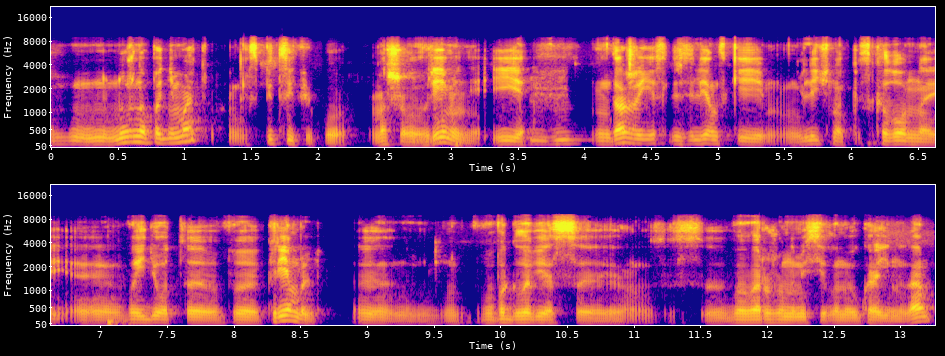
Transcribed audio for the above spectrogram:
Нужно понимать специфику нашего времени. И угу. даже если Зеленский лично с колонной э, войдет э, в Кремль э, во главе с, с вооруженными силами Украины, да,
